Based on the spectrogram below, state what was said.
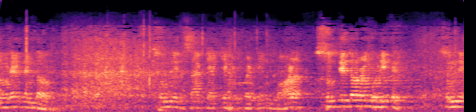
ನೋಡ್ಯಾರ ನಿಮ್ದವ್ರು. ಸುಮ್ಮನೆ ಸಾಕು ಯಾಕೆ ಹಿಡಿಬೇಡ್ರಿ ಬಹಳ ಸುದ್ದಿದ್ದವ್ರಂಗೆ ಹೊಡಿತೀರಿ. ಸುಮ್ಮನೆ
